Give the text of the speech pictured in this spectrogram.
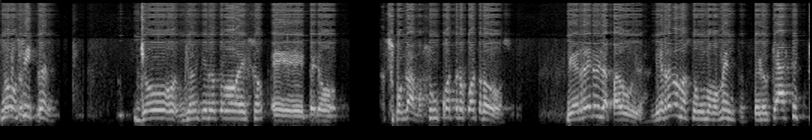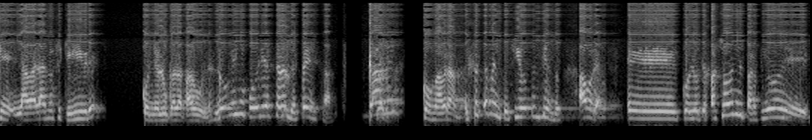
No, sí, claro. Yo, yo entiendo todo eso, eh, pero supongamos un 4-4-2. Guerrero y la Padula. Guerrero no en un momento, pero ¿qué hace que la balanza se equilibre con Yaluca la Padula? Lo mismo podría ser en defensa. Cale con Abraham. Exactamente, sí, yo te entiendo. Ahora, eh, con lo que pasó en el partido de,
